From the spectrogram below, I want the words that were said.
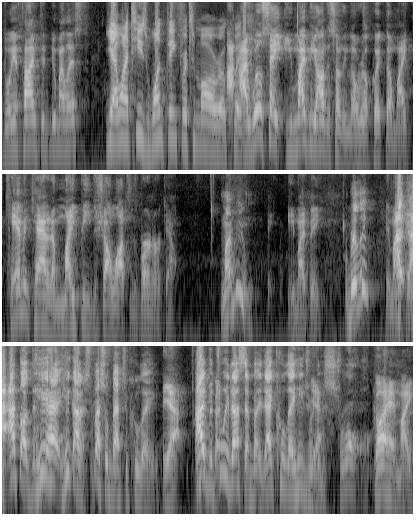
do we have time to do my list? Yeah, I want to tease one thing for tomorrow, real I, quick. I will say you might be onto something though, real quick though, Mike. Cam in Canada might be Deshaun Watson's burner account. Might be. He might be. Really? It might I, be. I, I thought that he had he got a special batch of Kool Aid. Yeah. I even But- tweeted. I said, "Man, that Kool Aid he drinking Yeah. strong." Go ahead, Mike.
